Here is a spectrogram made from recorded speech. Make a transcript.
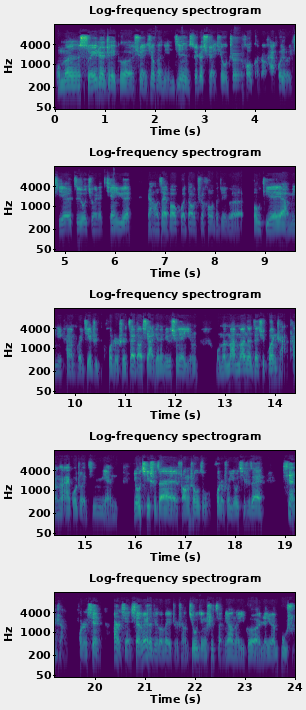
我们随着这个选秀的临近，随着选秀之后，可能还会有一些自由球员的签约。然后再包括到之后的这个 OTA 啊、mini camp 截止，或者是再到夏天的这个训练营，我们慢慢的再去观察，看看爱国者今年，尤其是在防守组，或者说尤其是在线上或者线二线线位的这个位置上，究竟是怎样的一个人员部署。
